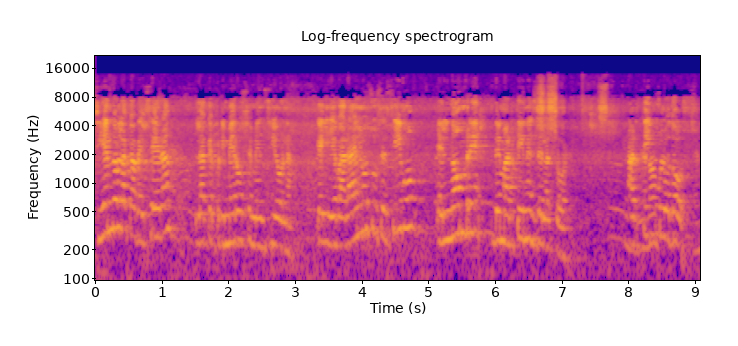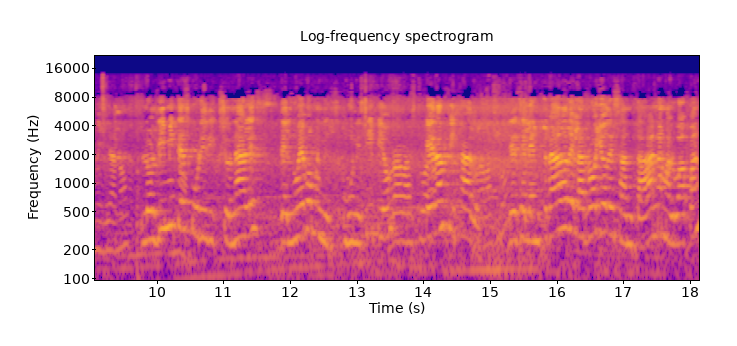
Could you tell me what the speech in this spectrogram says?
siendo la cabecera la que primero se menciona, que llevará en lo sucesivo el nombre de Martínez de la Torre. Artículo 2. Los límites jurisdiccionales del nuevo municipio quedan fijados desde la entrada del arroyo de Santa Ana Maluapan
